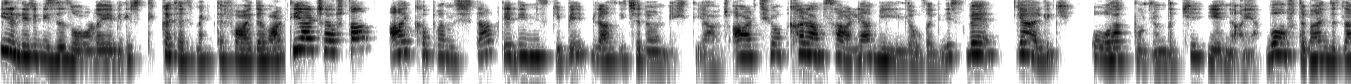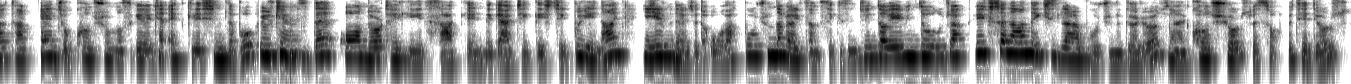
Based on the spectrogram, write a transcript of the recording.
Birileri bizi zorlayabilir. Dikkat etmekte fayda var. Diğer taraftan ay kapanışta dediğimiz gibi biraz içe dönme ihtiyacı artıyor. Karamsarlığa meyilli olabilir ve geldik Oğlak Burcu'ndaki yeni aya. Bu hafta bence zaten en çok konuşulması gereken etkileşim de bu. Ülkemizde 14.57 saatlerinde gerçekleşecek bu yeni ay 20 derecede Oğlak Burcu'nda ve haritanın 8. evinde olacak. Yükselen İkizler Burcu'nu görüyoruz. Yani konuşuyoruz ve sohbet ediyoruz.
